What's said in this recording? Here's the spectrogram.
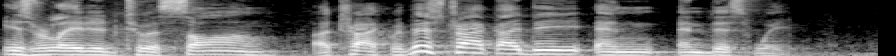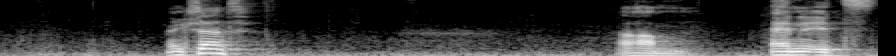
is related to a song, a track with this track ID and, and this weight. Make sense? Um, and it's,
